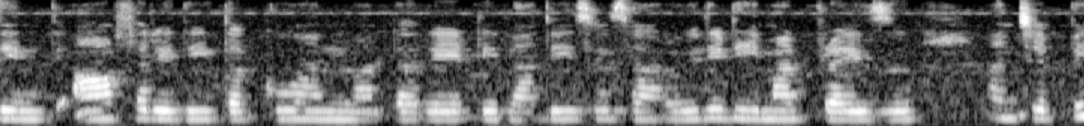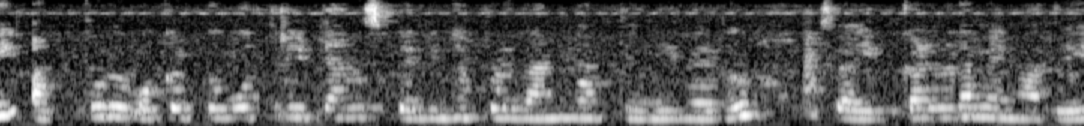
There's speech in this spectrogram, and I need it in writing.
దీని ఆఫర్ ఇది తక్కువ అనమాట రేట్ ఇలా తీసేసారు ఇది డిమార్ట్ ప్రైస్ అని చెప్పి అప్పుడు ఒక టూ త్రీ టైమ్స్ వెళ్ళినప్పుడు కానీ నాకు తెలియలేదు. సో ఇక్కడ కూడా మేము అదే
